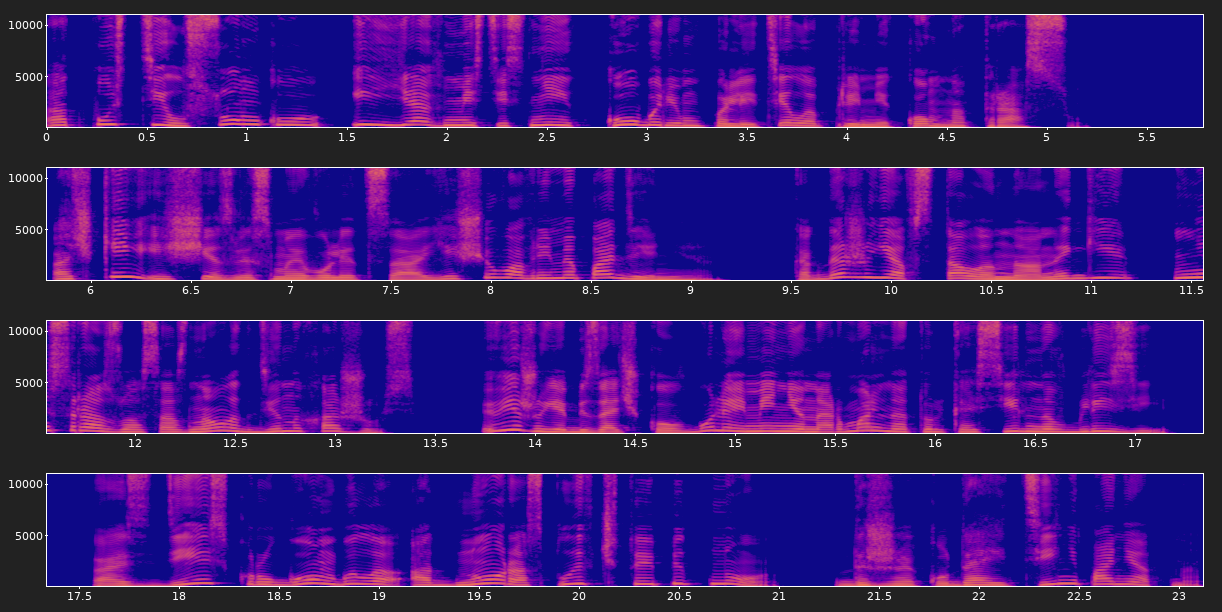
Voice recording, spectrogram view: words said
Отпустил сумку, и я вместе с ней кубарем полетела прямиком на трассу. Очки исчезли с моего лица еще во время падения. Когда же я встала на ноги, не сразу осознала, где нахожусь. Вижу я без очков более-менее нормально, только сильно вблизи. А здесь кругом было одно расплывчатое пятно. Даже куда идти непонятно.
